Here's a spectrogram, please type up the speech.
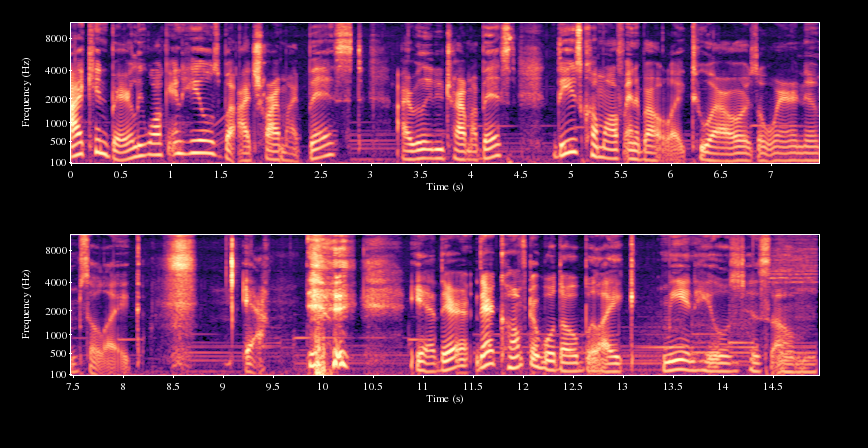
I can barely walk in heels, but I try my best. I really do try my best. These come off in about like 2 hours of wearing them. So like yeah. yeah, they're they're comfortable though, but like me and heels just um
